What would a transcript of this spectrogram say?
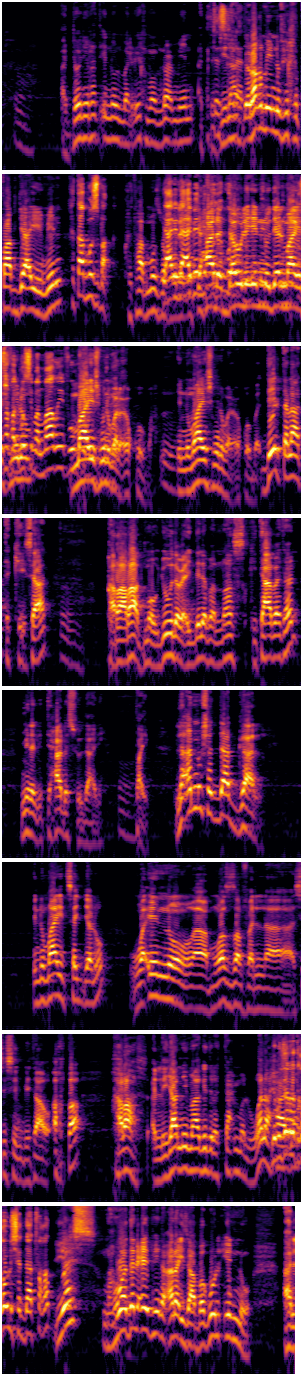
أدوني رد إنه المريخ ممنوع من التسجيلات. رغم إنه في خطاب جاي من خطاب مسبق. خطاب مسبق يعني الاتحاد الدولي إنه ديل ما منتصف الموسم يشملوا الماضي ما يشملوا بالعقوبه إنه ما يشملوا بالعقوبه ديل ثلاثة كيسات قرارات موجودة وعندنا بالنص كتابة من الاتحاد السوداني. طيب لأنه شداد قال إنه ما يتسجلوا وإنه آه، موظف ال system بتاعه أخطأ خلاص اللجان ما قدرت تعمل ولا حاجة. لمجرد قول الشداد فقط؟ يس ما هو ده العيب هنا. أنا إذا بقول إنه آه،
